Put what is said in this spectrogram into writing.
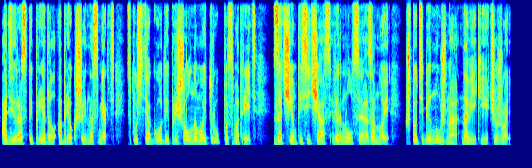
Один раз ты предал, обрекший на смерть. Спустя годы пришел на мой труп посмотреть. Зачем ты сейчас вернулся за мной? Что тебе нужно, навеки чужой?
